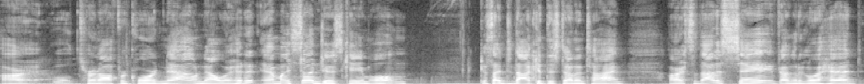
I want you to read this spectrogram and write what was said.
All right, we'll turn off record now. Now we'll hit it. And my son just came home. Guess I did not get this done in time. All right, so that is saved. I'm gonna go ahead,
